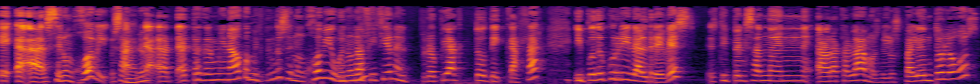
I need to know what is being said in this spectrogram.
eh, a, ser un hobby, o sea, Claro. ha, ha terminado convirtiéndose en un hobby o en una afición el propio acto de cazar. Y puede ocurrir al revés. Estoy pensando en, ahora que hablábamos de los paleontólogos,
